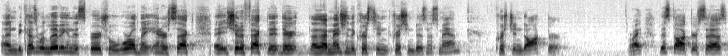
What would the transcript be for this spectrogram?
And because we're living in this spiritual world and they intersect, it should affect, the, as I mentioned, the Christian, Christian businessman, Christian doctor, right? This doctor says,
